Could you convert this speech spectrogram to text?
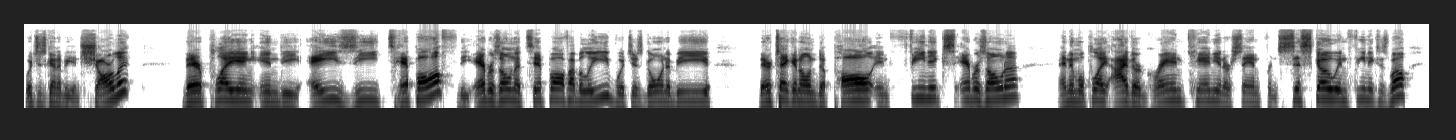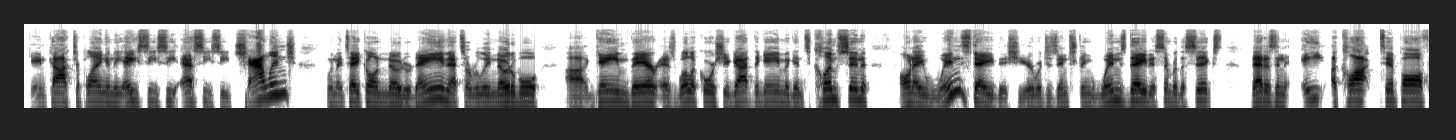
which is going to be in Charlotte. They're playing in the AZ tip off, the Arizona tip off, I believe, which is going to be, they're taking on DePaul in Phoenix, Arizona. And then we'll play either Grand Canyon or San Francisco in Phoenix as well. Gamecocks are playing in the ACC SEC Challenge when they take on Notre Dame. That's a really notable uh, game there as well. Of course, you got the game against Clemson on a Wednesday this year, which is interesting. Wednesday, December the 6th. That is an 8 o'clock tip off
